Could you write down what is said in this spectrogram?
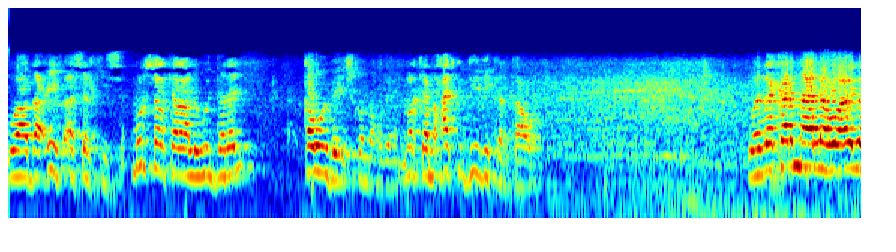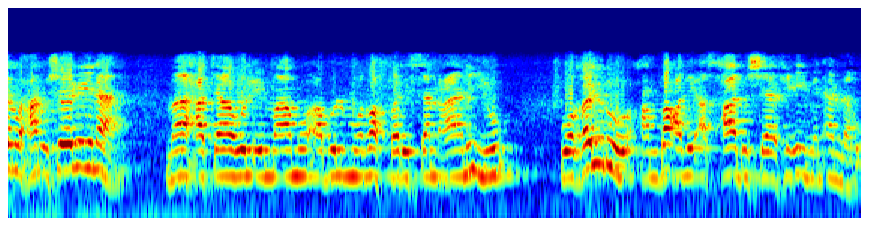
waa daciif asalkiisa mursal kalaa lagu daray qawi bay isku noqdeen marka maxaad ku diidi kartaa wadakarnaa lahu ayda waxaan u sheegaynaa maa xakaahu اlimaamu abulmudafar الsamcaaniyu wagayruhu can bacdi asxaabi الshaafiعي min anahu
